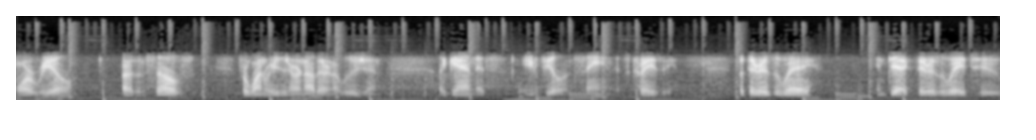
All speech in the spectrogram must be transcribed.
more real, are themselves, for one reason or another, an illusion. Again, it's you feel insane. It's crazy. But there is a way. In Dick, there is a way to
